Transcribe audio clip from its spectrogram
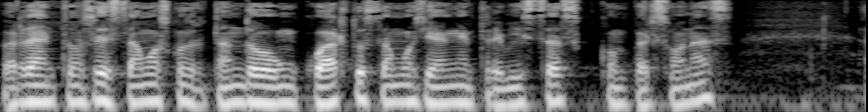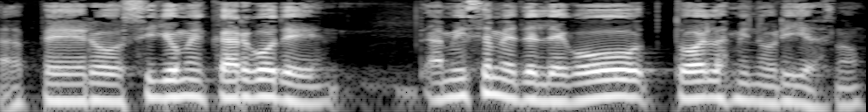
¿verdad? Entonces estamos contratando un cuarto, estamos ya en entrevistas con personas, Ah, pero sí yo me encargo de, a mí se me delegó todas las minorías, ¿no?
